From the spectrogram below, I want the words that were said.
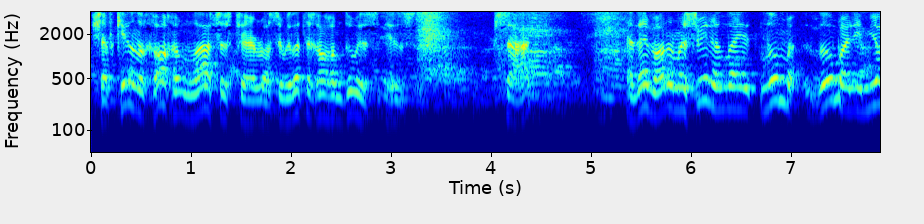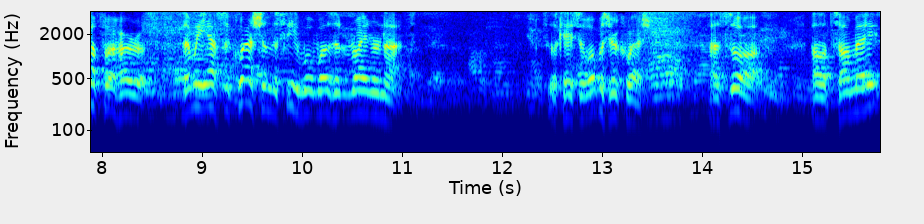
Shavkin and the Chacham lasses Kehara. So we let the Chacham do his, his psak. And then Vadar Masrina lay Lilma Im Yafa Hara. Then we ask the question to see what was it right or not. So, okay, so what was your question? Azor al Tameh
